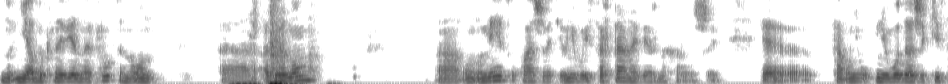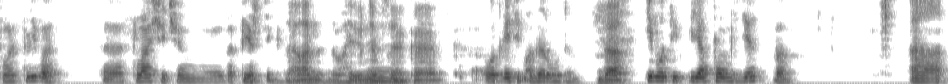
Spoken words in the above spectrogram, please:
ну, необыкновенные фрукты, но он агроном, а, он умеет ухаживать, и у него и сорта, наверное, хорошие. Э, Там у него, у него даже кислая слива э, слаще, чем э, да, персик. Да, ладно, давай вернемся к... Вот к этим огородам. Да, И вот я помню детство, а,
